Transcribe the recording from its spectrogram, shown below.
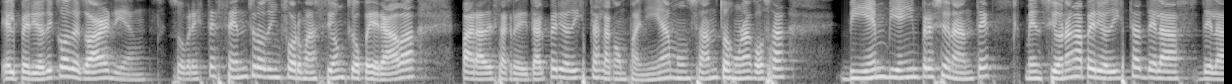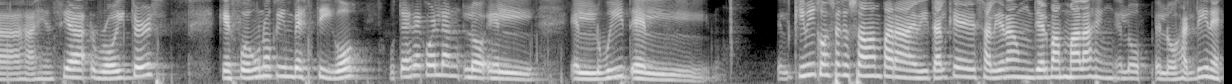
el periódico The Guardian sobre este centro de información que operaba para desacreditar periodistas, la compañía Monsanto es una cosa bien, bien impresionante. Mencionan a periodistas de la, de la agencia Reuters, que fue uno que investigó. ¿Ustedes recuerdan el, el, el químico ese que usaban para evitar que salieran hierbas malas en, los, en los jardines,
